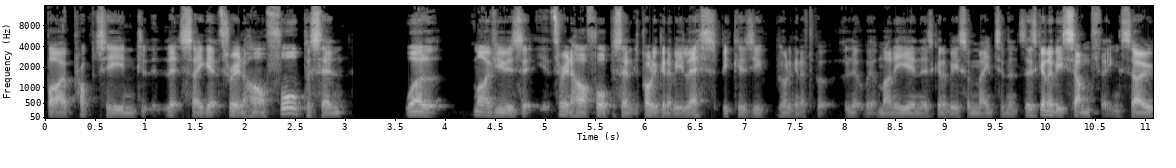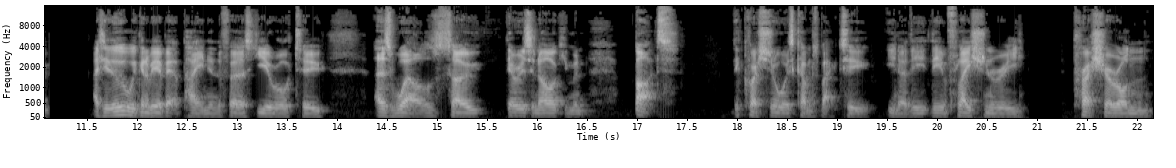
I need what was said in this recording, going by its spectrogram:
buy a property and let's say get three and a half, four percent. Well, my view is that three and a half, four percent is probably going to be less because you're probably going to have to put a little bit of money in. There's going to be some maintenance. There's going to be something. So actually, there's always going to be a bit of pain in the first year or two as well. So there is an argument, but the question always comes back to you know the the inflationary pressure on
